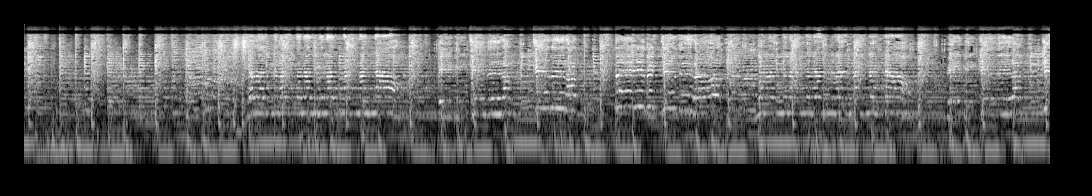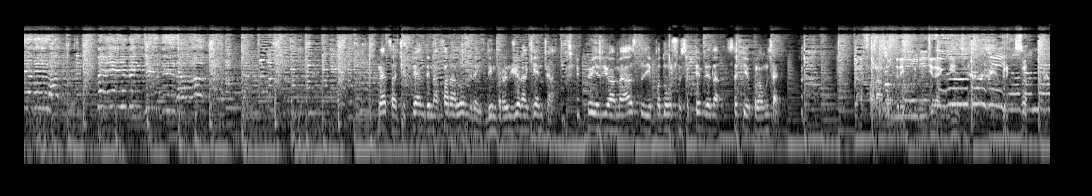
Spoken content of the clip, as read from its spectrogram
Neața Ciprian din afara Londrei, din prelungirea Ghencea. Nu e ziua mea astăzi, e pe 21 septembrie, dar să fie cu la mulți ani. Afara Londrei, prelungirea Ghencea.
